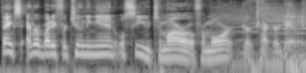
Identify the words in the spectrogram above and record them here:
Thanks everybody for tuning in. We'll see you tomorrow for more Dirt Tracker Daily.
